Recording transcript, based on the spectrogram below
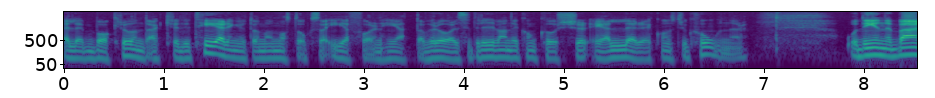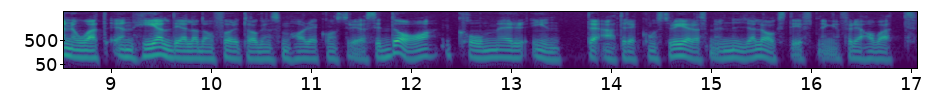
eller bakgrund, akkreditering, utan man måste också ha erfarenhet av rörelsedrivande konkurser eller rekonstruktioner. Och det innebär nog att en hel del av de företagen som har rekonstruerats idag kommer inte att rekonstrueras med den nya lagstiftningen, för det har varit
